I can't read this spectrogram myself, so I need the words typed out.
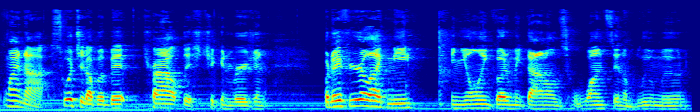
why not? Switch it up a bit, try out this chicken version. But if you're like me and you only go to McDonald's once in a blue moon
